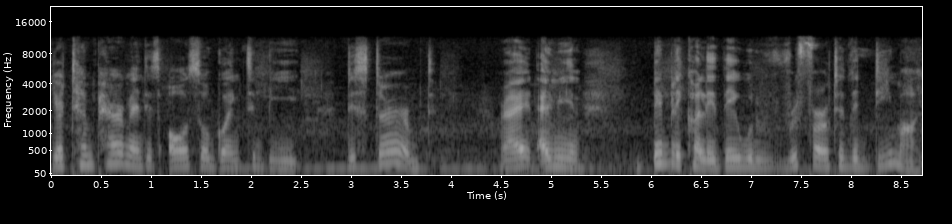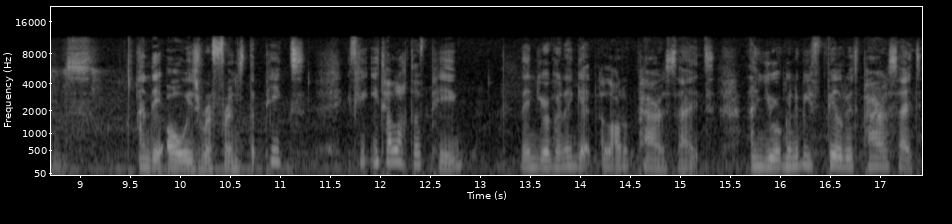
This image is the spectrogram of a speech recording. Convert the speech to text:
your temperament is also going to be disturbed, right? I mean, biblically, they would refer to the demons and they always reference the pigs. If you eat a lot of pig, then you're going to get a lot of parasites and you're going to be filled with parasites.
